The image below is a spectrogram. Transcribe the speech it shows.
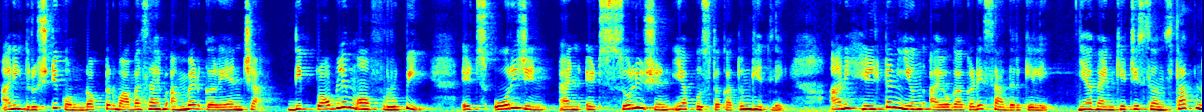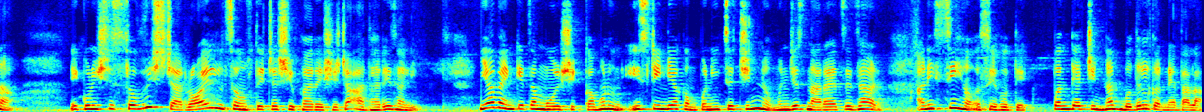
आणि दृष्टिकोन डॉक्टर बाबासाहेब आंबेडकर यांच्या the problem of rupee its origin and its solution या पुस्तकातून घेतले आणि हिल्टन यंग आयोगाकडे सादर केले. या बँकेची संस्थापना एकोणीसशे सव्वीसच्या रॉयल संस्थेच्या शिफारशीच्या आधारे झाली. या बँकेचा मूळ शिक्का म्हणून ईस्ट इंडिया कंपनीचे चिन्ह म्हणजेच नारळाचे झाड आणि सिंह असे होते. पण त्या चिन्हात बदल करण्यात आला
